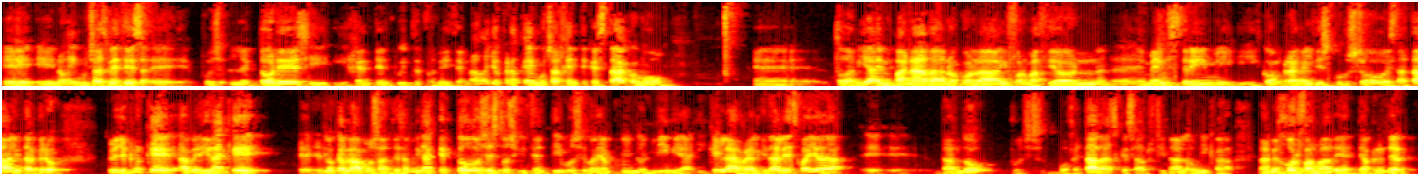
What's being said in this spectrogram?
eh, eh, ¿no? Y muchas veces, eh, pues lectores y, gente en Twitter pues, me dicen, no, yo creo que hay mucha gente que está como todavía empanada, ¿no? Con la información mainstream y, compran el discurso estatal y tal, pero, pero yo creo que a medida que es lo que hablábamos antes, a medida que todos estos incentivos se vayan poniendo en línea y que la realidad les vaya dando pues bofetadas, que es al final la única, la mejor forma de, aprender,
